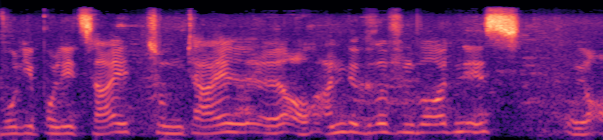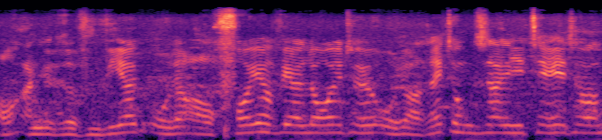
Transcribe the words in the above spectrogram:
Wo die Polizei zum Teil äh, auch angegriffen worden ist oder auch angegriffen wird oder auch Feuerwehrleute oder Rettungssanitäter.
